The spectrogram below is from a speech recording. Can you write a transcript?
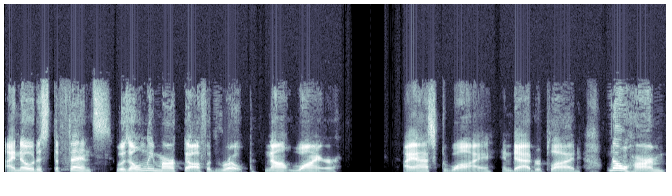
I noticed the fence was only marked off with rope, not wire. I asked why, and Dad replied, No harm,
